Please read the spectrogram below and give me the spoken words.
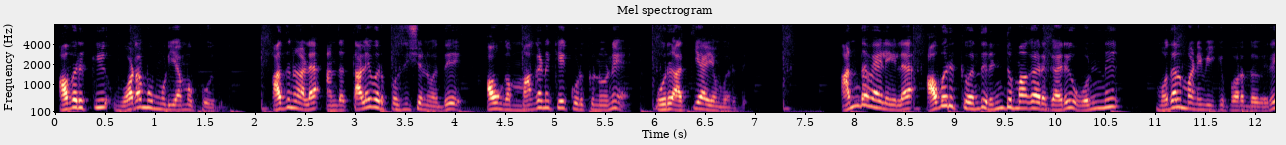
அவருக்கு உடம்பு முடியாமல் போகுது. அதனால அந்த தலைவர் பொசிஷன் வந்து அவங்க மகனுக்கே கொடுக்கணும்னு ஒரு அத்தியாயம் வருது. அந்த வேலையில் அவருக்கு வந்து ரெண்டு மகன் இருக்கார். ஒன்று முதல் மனைவிக்கு பிறந்தவர்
